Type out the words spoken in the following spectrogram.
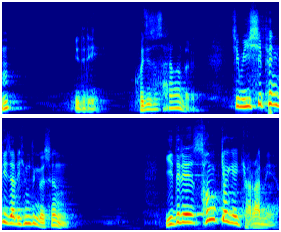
음? 이들이 거짓을 사랑한다는 거예요. 지금 이 시편 기자를 힘든 것은 이들의 성격의 결함이에요.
